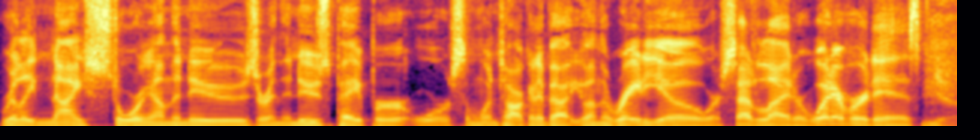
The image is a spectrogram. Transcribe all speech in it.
really nice story on the news or in the newspaper or someone talking about you on the radio or satellite or whatever it is. Yeah.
